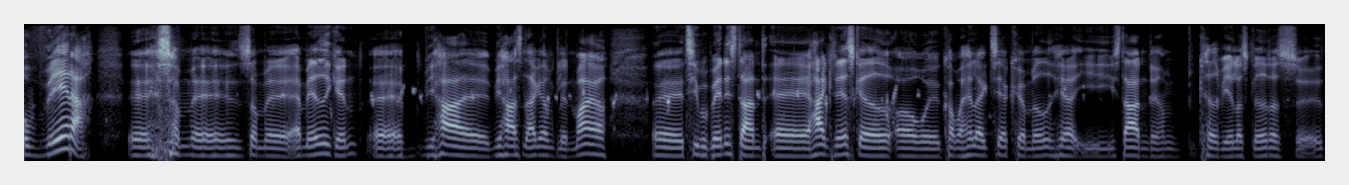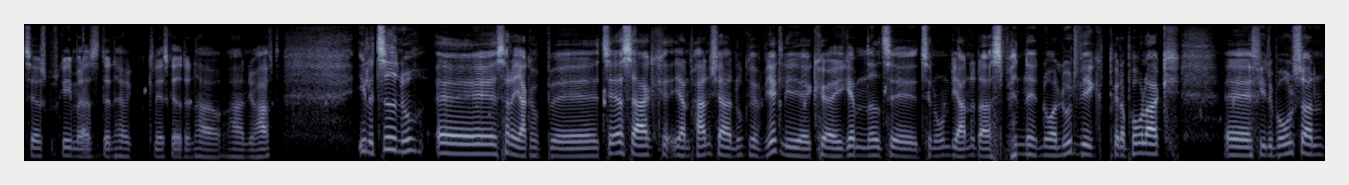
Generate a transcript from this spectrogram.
Auvera, uh, som, uh, som uh, er med igen. Uh, vi, har, uh, vi har snakket om Glenn Meyer, Øh, Thibaut Bennestand øh, har en knæskade og øh, kommer heller ikke til at køre med her i, i starten. Det havde vi ellers glædet os øh, til at skulle ske, men altså den her knæskade, den har, har han jo haft i lidt tid nu. Øh, så er der Jakob øh, Tersak, Jan Pancha, nu kan virkelig øh, køre igennem ned til, til nogle af de andre, der er spændende. Nora Ludvig, Peter Polak, øh, Philip Olsson,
